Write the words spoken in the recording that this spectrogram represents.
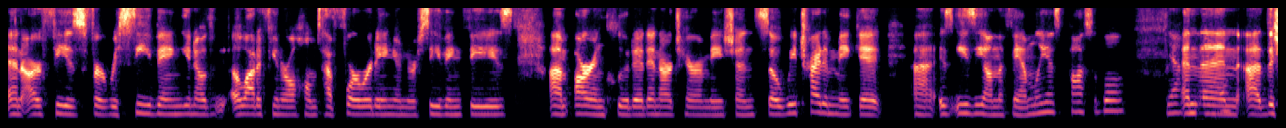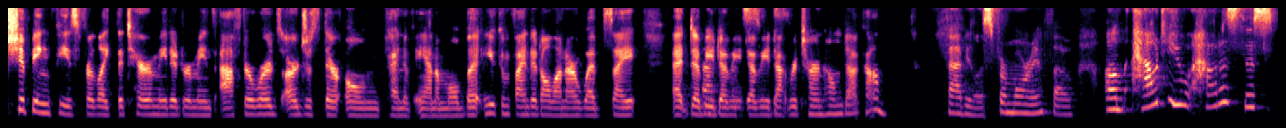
and our fees for receiving, you know, a lot of funeral homes have forwarding and receiving fees um, are included in our terramation. So we try to make it uh, as easy on the family as possible. Yeah. And then uh, the shipping fees for like the terramated remains afterwards are just their own kind of animal, but you can find it all on our website at www.returnhome.com. Fabulous. For more info, um, how do you how does this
